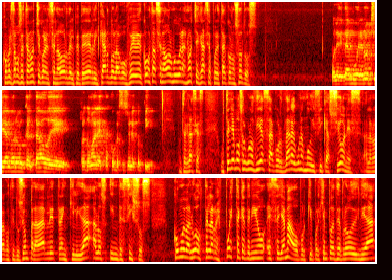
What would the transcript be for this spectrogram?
Conversamos esta noche con el senador del PPD, Ricardo Lagos Weber. ¿Cómo está, senador? Muy buenas noches, gracias por estar con nosotros. Hola, ¿qué tal? Muy buenas noches, Álvaro. Encantado de retomar estas conversaciones contigo. Muchas gracias. Usted llamó hace algunos días a acordar algunas modificaciones a la nueva constitución para darle tranquilidad a los indecisos. ¿Cómo evalúa usted la respuesta que ha tenido ese llamado? Porque, por ejemplo, desde Prueba de Dignidad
